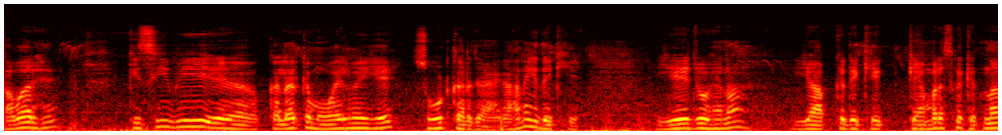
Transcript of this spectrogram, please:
कवर है। किसी भी कलर के मोबाइल में ये सूट कर जाएगा, है ना? ये देखिए, ये जो है ना ये आपके देखिए कैमरा इसका कितना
